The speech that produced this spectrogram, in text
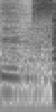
It's.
